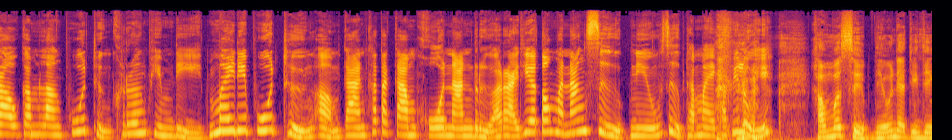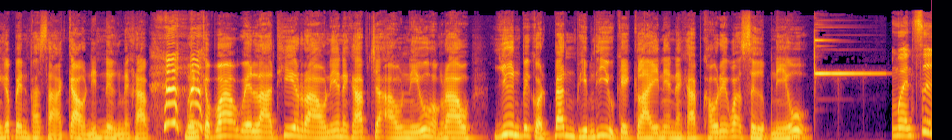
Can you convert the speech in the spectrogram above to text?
รากำลังพูดถึงเครื่องพิมพ์ดีดไม่ได้พูดถึงเอ่มการฆาตกรรมโคนันหรืออะไรที่จะต้องมานั่งสืบนิ้วสืบทำไมคะพี่หลุยคำว่าสืบนิ้วเนี่ยจริง ๆ ก็เป็นภาษาเก่านิดนึงนะครับ เหมือนกับว่าเวลาที่เราเนี่ยนะครับจะเอานิ้วของเรายื่นไปกดแป้นพิมพ์ที่อยู่ไกลๆเนี่ยนะครับเขาเรียกว่าสืบนิ้ว เหมือนสื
